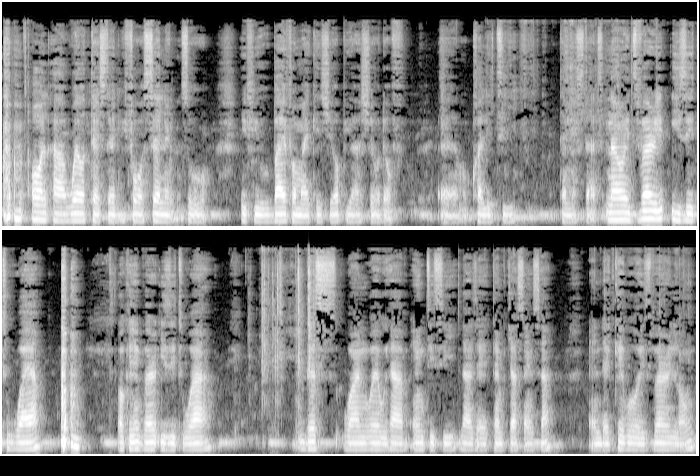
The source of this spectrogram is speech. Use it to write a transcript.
all are well tested before selling. So if you buy from Mykit Shop, you are assured of um, quality thermostat. Now it's very easy to wire. okay, very easy to wire. This one where we have NTC, that's a temperature sensor, and the cable is very long,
